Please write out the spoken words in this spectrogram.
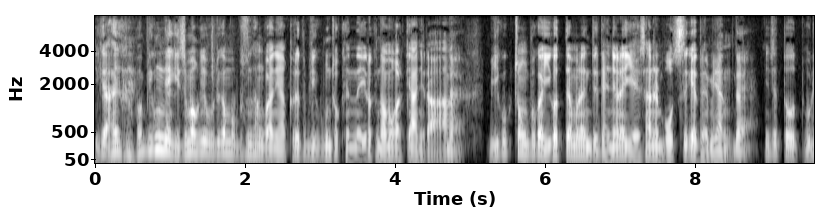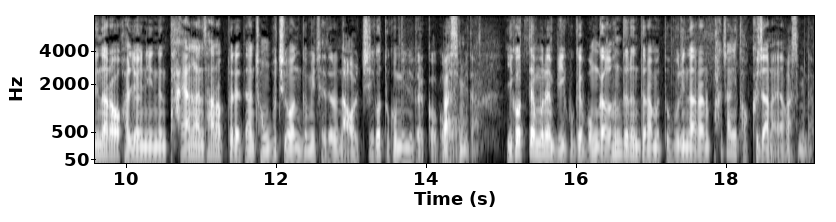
이게 아이 뭐 미국 얘기지만 그게 우리가 뭐 무슨 상관이야? 그래도 미국은 좋겠네. 이렇게 넘어갈 게 아니라 네. 미국 정부가 이것 때문에 이제 내년에 예산을 못 쓰게 되면 네. 이제 또 우리나라와 관련이 있는 다양한 산업들에 대한 정부 지원금이 제대로 나올지 이것도 고민이 될 거고. 맞습니다. 이것 때문에 미국의 뭔가가 흔들흔들하면 또 우리나라는 파장이 더 크잖아요. 맞습니다.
